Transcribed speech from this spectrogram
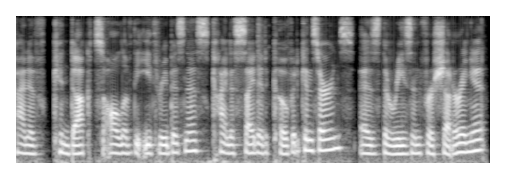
kind of conducts all of the E3 business, kind of cited COVID concerns as the reason for shuttering it,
